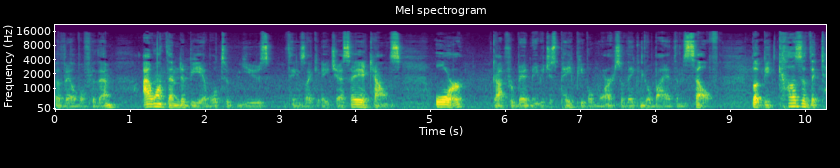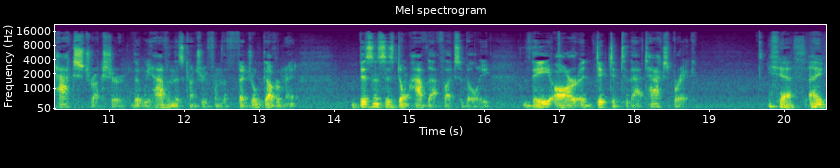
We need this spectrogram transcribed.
available for them, I want them to be able to use things like HSA accounts or, God forbid, maybe just pay people more so they can go buy it themselves. But because of the tax structure that we have in this country from the federal government, businesses don't have that flexibility. They are addicted to that tax break. Yes, I,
